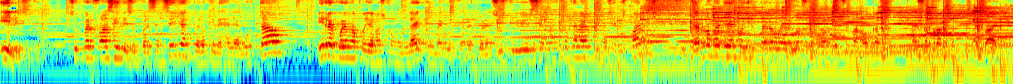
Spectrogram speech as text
y listo. Súper fácil y súper sencillo, espero que les haya gustado y recuerden apoyarnos con un like, un me gusta. Recuerden suscribirse a nuestro canal Financiero Spanish. Soy Carlos Vallejo y espero verlos en una próxima ocasión. Hasta pronto. Bye.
